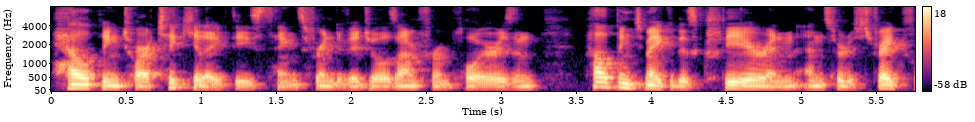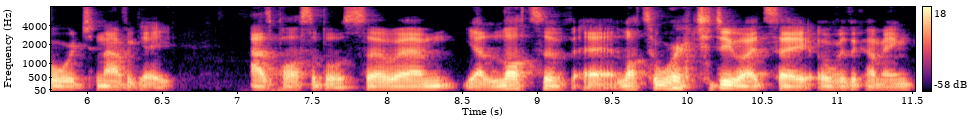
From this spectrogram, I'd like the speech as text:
helping to articulate these things for individuals and for employers and helping to make it as clear and, and sort of straightforward to navigate as possible. So um, yeah lots of uh, lots of work to do i'd say over the coming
